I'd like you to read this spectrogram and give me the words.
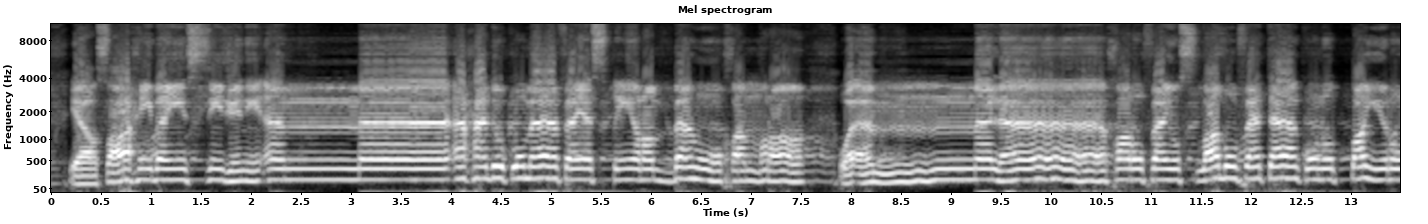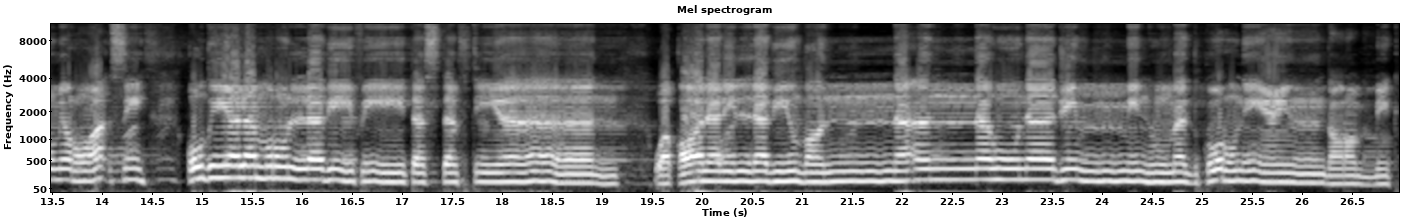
يا صاحبي السجن أما أحدكما فيسقي ربه خمرا وأما الآخر فيصلب فتاكل الطير من رأسه. قضي الأمر الذي فيه تستفتيان. وقال للذي ظن أنه ناج منه اذكرني عند ربك.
